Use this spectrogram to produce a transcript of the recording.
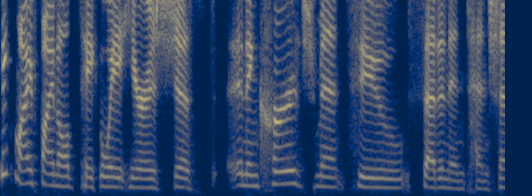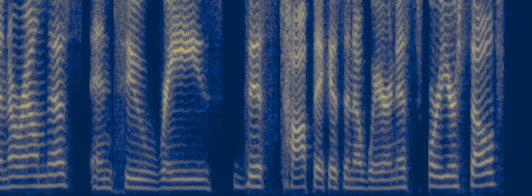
I think my final takeaway here is just an encouragement to set an intention around this and to raise this topic as an awareness for yourself.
